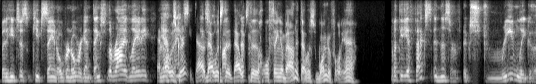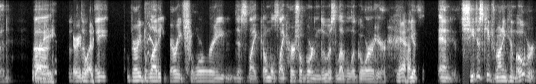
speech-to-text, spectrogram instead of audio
but he just keeps saying over and over again, "Thanks for the ride, lady." and Yeah, that was thanks- great that, thanks that was the ride." that was the whole thing about it that was wonderful yeah But the effects in this are extremely good. bloody Uh, Very the bloody. way- very bloody, very gory. Just like almost like Herschell Gordon Lewis level of gore here. yeah you know, and she just keeps running him over.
